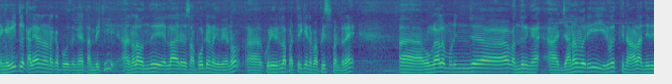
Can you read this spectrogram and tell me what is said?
எங்கள் வீட்டில் கல்யாணம் நடக்க போகுதுங்க தம்பிக்கு. அதனால் வந்து எல்லாரும் சப்போர்ட்டும் எனக்கு வேணும். கூடிய விரைவில் பத்திரிக்கை நான் பப்ளிஷ் பண்ணுறேன் உங்களால் முடிஞ்ச வந்துடுங்க ஜனவரி இருபத்தி நாலாந்தேதி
